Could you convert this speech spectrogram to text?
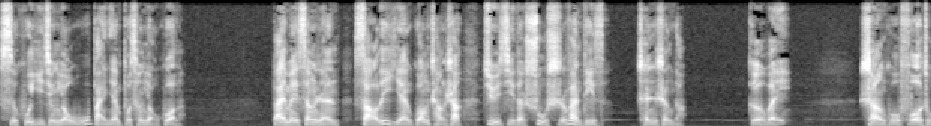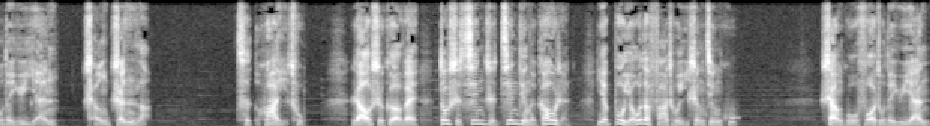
似乎已经有五百年不曾有过了。白眉僧人扫了一眼广场上聚集的数十万弟子，沉声道：“各位，上古佛主的预言成真了。”此话一出，饶是各位都是心智坚定的高人，也不由得发出一声惊呼。上古佛主的预言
